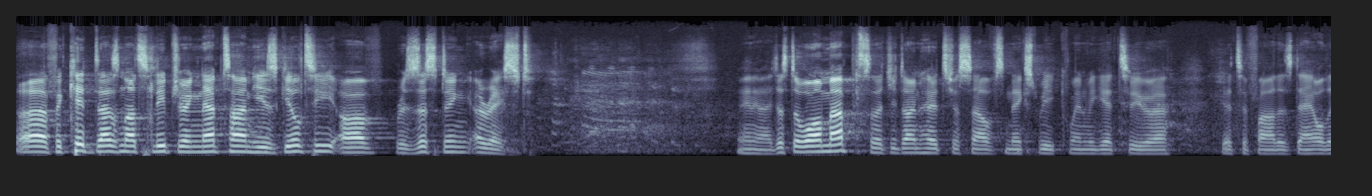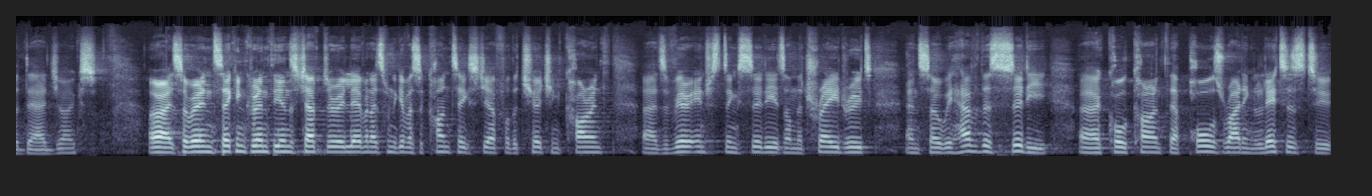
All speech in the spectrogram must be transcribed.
Uh, if a kid does not sleep during nap time, he is guilty of resisting arrest. Anyway, just a warm up so that you don't hurt yourselves next week when we get to, uh, get to Father's Day, all the dad jokes. All right, so we're in 2 Corinthians chapter 11. I just want to give us a context here for the church in Corinth. Uh, it's a very interesting city, it's on the trade route. And so we have this city uh, called Corinth that Paul's writing letters to,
